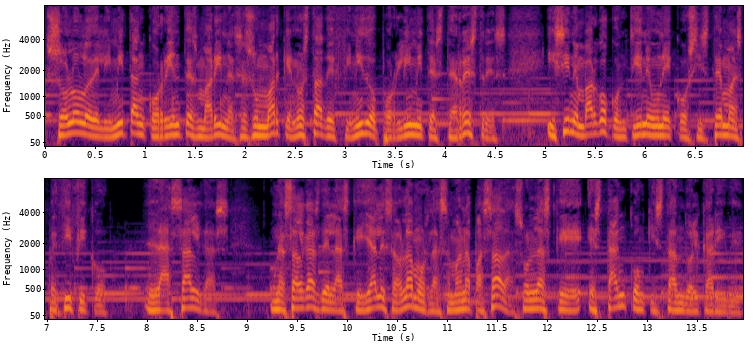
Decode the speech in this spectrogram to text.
Solo lo delimitan corrientes marinas. Es un mar que no está definido por límites terrestres y sin embargo contiene un ecosistema específico, las algas, unas algas de las que ya les hablamos la semana pasada, son las que están conquistando el Caribe.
